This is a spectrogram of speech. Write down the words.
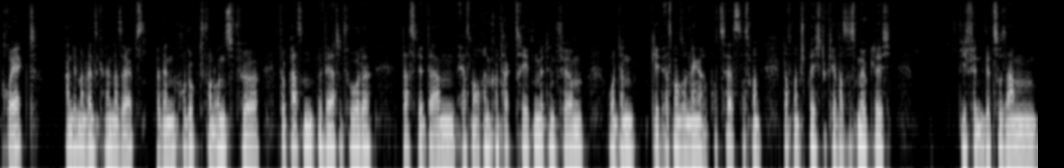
Projekt an dem Adventskalender selbst. Wenn ein Produkt von uns für, für passend bewertet wurde, dass wir dann erstmal auch in Kontakt treten mit den Firmen und dann geht erstmal so ein längerer Prozess, dass man, dass man spricht, okay, was ist möglich? Wie finden wir zusammen?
